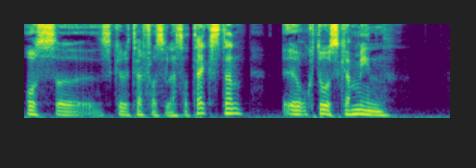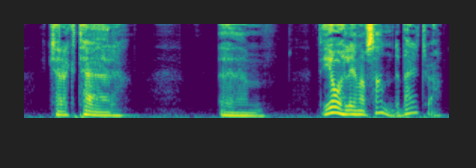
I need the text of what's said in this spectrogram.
Och så ska vi träffas och läsa texten. Och då ska min karaktär, um, det är jag och Helena Sandeberg tror jag.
